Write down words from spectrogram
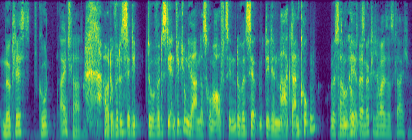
möglichst gut einschlafen. Aber du würdest ja die, du würdest die Entwicklung ja andersrum aufziehen. Du würdest ja dir den Markt angucken das sagen, okay, wäre möglicherweise das Gleiche.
